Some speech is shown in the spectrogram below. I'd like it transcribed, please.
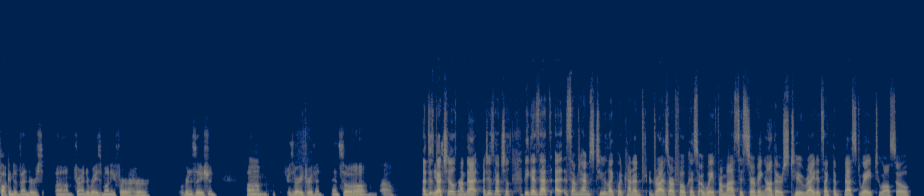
talking to vendors, um, trying to raise money for her organization. Mm. Um, She was very driven, and so Oh, wow. I just got chills on that. I just got chills because that's uh, sometimes too like what kind of drives our focus away from us is serving others too, right? It's like the best way to also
